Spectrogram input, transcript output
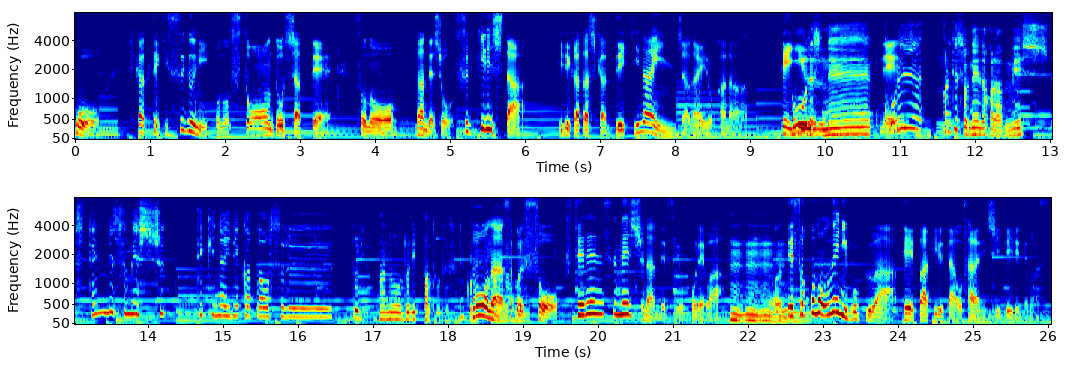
構、比較的すぐにこのストーンと落ちちゃって、その、なんでしょう、すっきりした入れ方しかできないんじゃないのかなっていう。そうです。ね。ねこれ、うんあれですよね。だからメッシュ、ステンレスメッシュ的な入れ方をするドリあのドリッパーってことですね？そうなんですよ。これ、そう。ステレンスメッシュなんですよ、これは。うんうんうんうん。で、そこの上に僕はペーパーフィルターをさらに敷いて入れてます。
